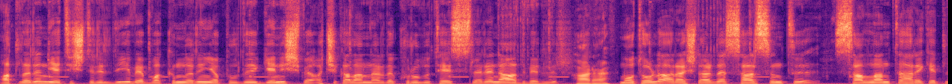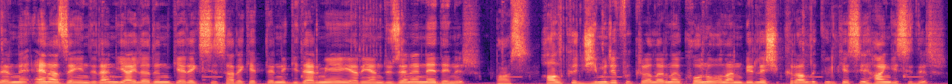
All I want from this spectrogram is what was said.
Atların yetiştirildiği ve bakımların yapıldığı geniş ve açık alanlarda kurulu tesislere ne ad verilir? Hara. Motorlu araçlarda sarsıntı, sallantı hareketlerini en aza indiren yayların gereksiz hareketlerini gidermeye yarayan düzene ne denir? Pas. Halkı cimri fıkralarına konu olan Birleşik Krallık ülkesi hangisidir?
